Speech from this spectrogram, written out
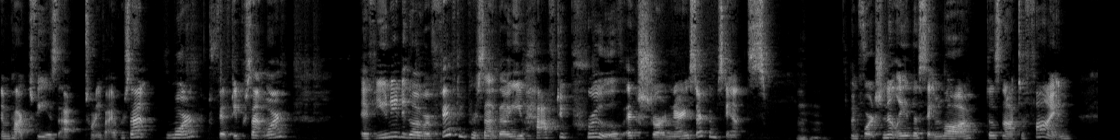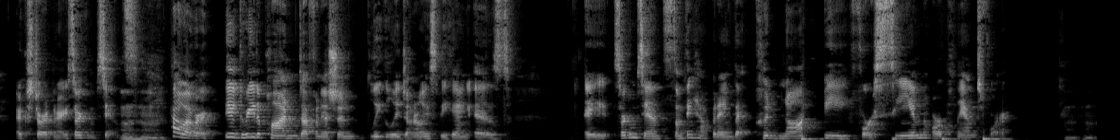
impact fees at 25% more, 50% more. If you need to go over 50%, though, you have to prove extraordinary circumstance. Mhm. Unfortunately, the same law does not define extraordinary circumstance. Mhm. However, the agreed upon definition, legally, generally speaking, is a circumstance, something happening that could not be foreseen or planned for. Mhm.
